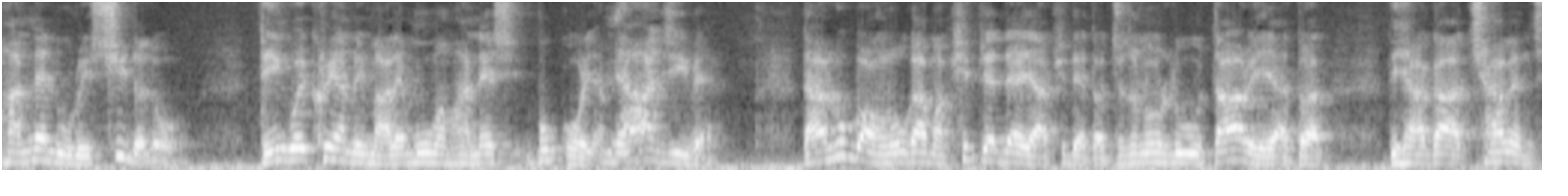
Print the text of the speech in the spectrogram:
မှန်တဲ့လူတွေရှိတယ်လို့ ဒင်းခွေခရီးယန်တွေမှာလည်းမူမမှန်တဲ့ပုဂ္ဂိုလ်တွေအများကြီးပဲဒါလူပေါင်းလောကမှာဖြစ်ပျက်တဲ့အရာဖြစ်တဲ့တော့ကျွန်တော်လူသားတွေရဲ့အတွက်ဒီဟာက challenge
